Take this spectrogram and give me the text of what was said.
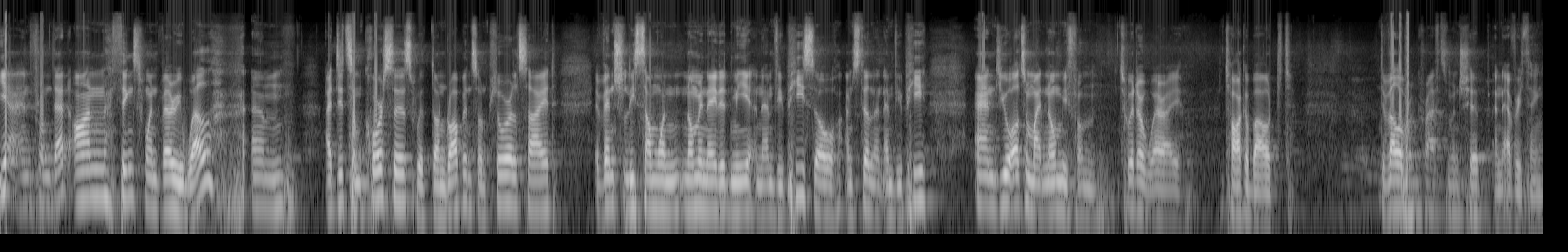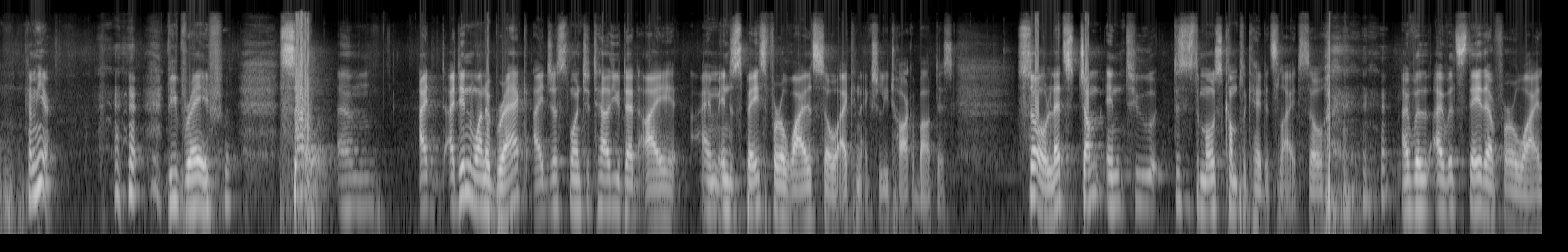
Yeah, and from that on, things went very well. Um, I did some courses with Don Robins on Pluralsight. Eventually, someone nominated me an MVP, so I'm still an MVP. And you also might know me from Twitter, where I talk about developer craftsmanship and everything. Come here. Be brave. So, um, I, I didn't want to brag. I just want to tell you that I I'm in the space for a while, so I can actually talk about this. So let's jump into, this is the most complicated slide, so I, will, I will stay there for a while.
